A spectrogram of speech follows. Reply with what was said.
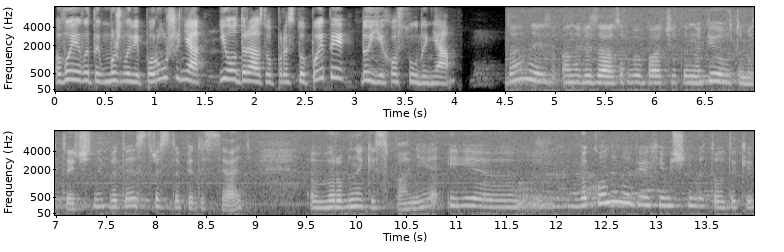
виявити можливі порушення і одразу приступити до їх усунення. Даний аналізатор ви бачите напівавтоматичний ВТС 350, виробник Іспанія і е, виконуємо біохімічні методики.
